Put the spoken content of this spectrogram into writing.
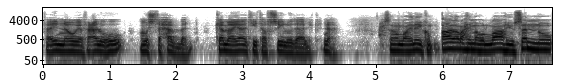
فإنه يفعله مستحبا. كما يأتي تفصيل ذلك. نعم. أحسن الله إليكم. قال رحمه الله يسن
